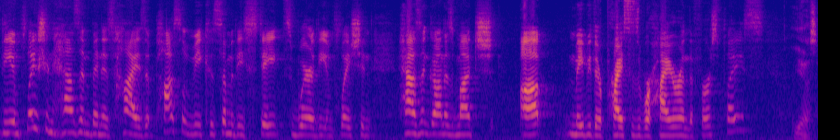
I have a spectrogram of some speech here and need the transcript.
the inflation hasn't been as high. Is it possibly because some of these states where the inflation hasn't gone as much up, maybe their prices were higher in the first place? Yes.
